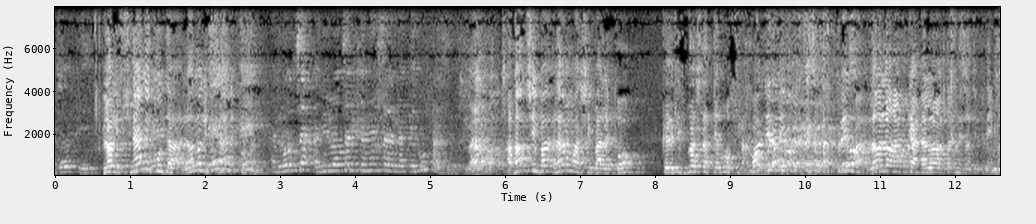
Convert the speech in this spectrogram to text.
הזאתי... לא, לפני הנקודה, לא, לא, לפני הנקודה. אין, אני לא רוצה להיכנס לטירוף הזה. למה? אמרת שהיא באה, למה אמרה שהיא באה לפה? כדי לפגוש את הטירוף, נכון? הנה אני מכניס אותך פנימה. לא, לא, עד כאן, לא, אל תכניס אותי פנימה.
